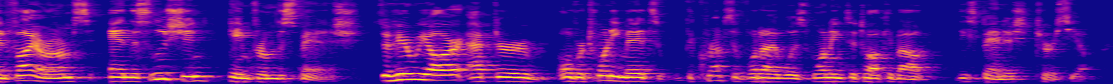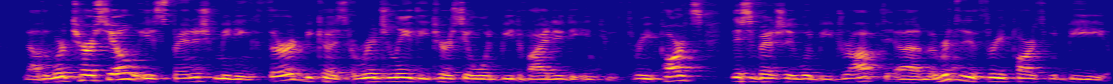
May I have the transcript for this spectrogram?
and firearms, and the solution came from the Spanish. So here we are after over 20 minutes, the crux of what I was wanting to talk about, the Spanish tercio. Now, the word tercio is Spanish meaning third because originally the tercio would be divided into three parts. This eventually would be dropped. Um, originally, the three parts would be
